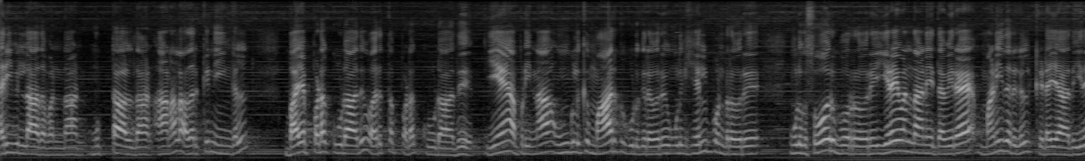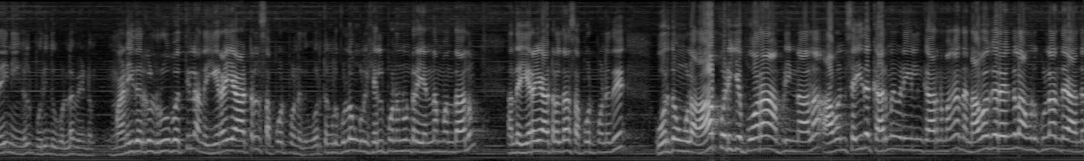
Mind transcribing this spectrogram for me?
அறிவில்லாதவன் தான் முட்டாள் தான் ஆனால் அதற்கு நீங்கள் பயப்படக்கூடாது வருத்தப்படக்கூடாது. ஏன் அப்படின்னா உங்களுக்கு மார்க் கொடுக்குறவர் உங்களுக்கு ஹெல்ப் பண்ணுறவர் உங்களுக்கு சோறு போடுறவர் இறைவன் தானே தவிர மனிதர்கள் கிடையாது. இதை நீங்கள் புரிந்து கொள்ள வேண்டும். மனிதர்கள் ரூபத்தில் அந்த இறையாற்றல் சப்போர்ட் பண்ணுது. ஒருத்தங்களுக்குள்ளே உங்களுக்கு ஹெல்ப் பண்ணணுன்ற எண்ணம் வந்தாலும் அந்த இறையாற்றல் தான் சப்போர்ட் பண்ணுது. ஒருத்தன் உங்களை ஆப்படிக்க போகிறான் அப்படின்னாலும் அவன் செய்த கர்ம வினைகளின் காரணமாக அந்த நவகிரகங்கள் அவனுக்குள்ள அந்த அந்த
